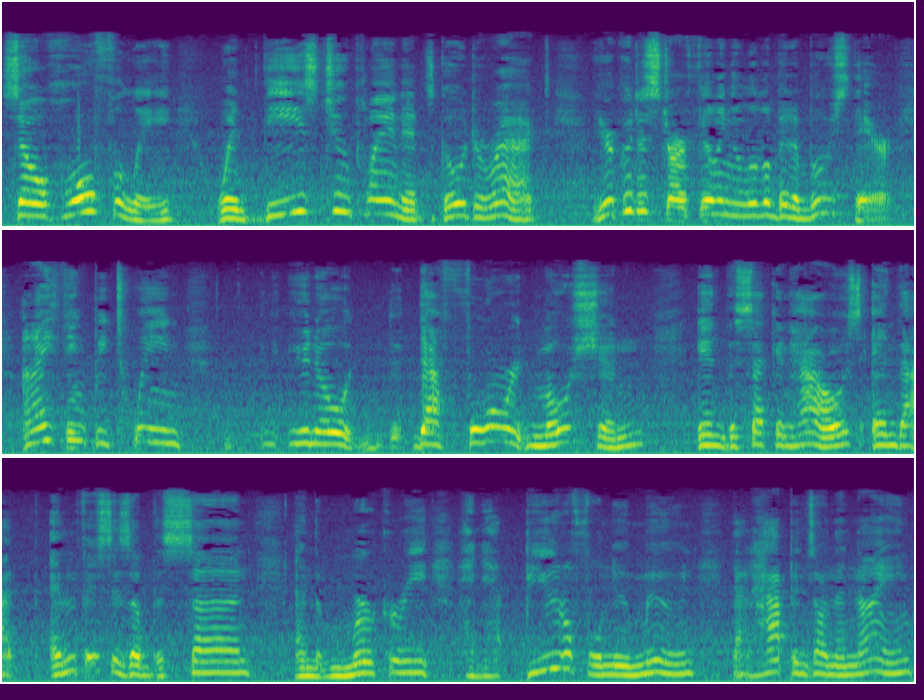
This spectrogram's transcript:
So hopefully, when these two planets go direct, you're going to start feeling a little bit of boost there. And I think between, you know, that forward motion in the second house and that emphasis of the sun and the mercury and that beautiful new moon that happens on the 9th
